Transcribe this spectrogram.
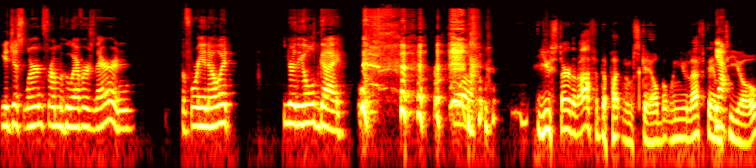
you just learn from whoever's there, and before you know it, you're the old guy. You started off at the Putnam scale, but when you left MTO, yeah.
